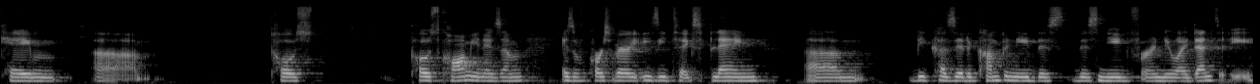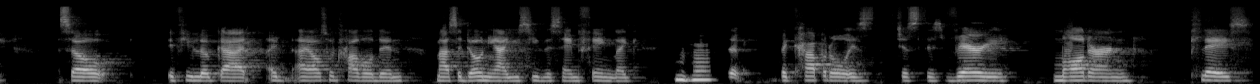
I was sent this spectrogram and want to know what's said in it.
came um, post post-communism is of course very easy to explain um, because it accompanied this this need for a new identity. So if you look at, I, I also traveled in Macedonia. You see the same thing. Like mm-hmm. the the capital is just this very modern place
